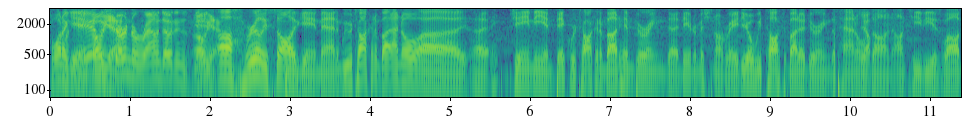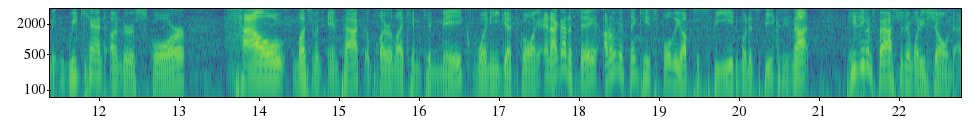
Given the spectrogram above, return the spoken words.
what a game! Mikheyev Oh, is yeah. starting to round out in his game. Oh, yeah. Oh, really solid game, man. We were talking about. I know uh, uh, Jamie and Bik were talking about him during the day intermission on radio. We talked about it during the panels Yep. on on TV as well. I mean, we can't underscore how much of an impact a player like him can make when he gets going. And I got to say, I don't even think he's fully up to speed when it's speed because he's not. He's even faster than what he's shown. Uh,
